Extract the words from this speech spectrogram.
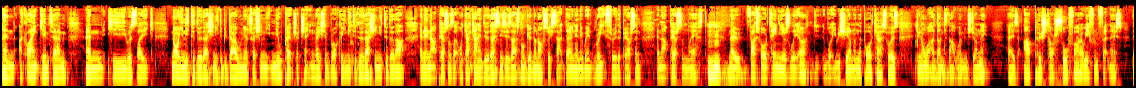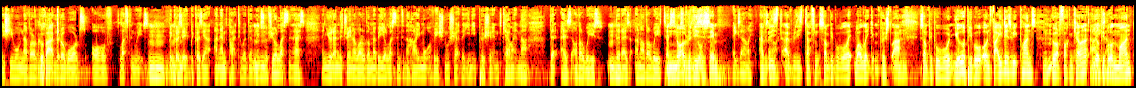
and a client came to him and he was like, No, you need to do this, you need to be down on your nutrition, you need meal prep your chicken, rice and broccoli, you need to do this, you need to do that. And then that person's like, Look, I can't do this and he says, That's not good enough. So he sat down and he went right through the person and that person left. Mm-hmm. Now, fast forward ten years later, what he was sharing on the podcast was, Do you know what I'd done to that woman's journey? Is I pushed her so far away from fitness that she will never Go back. the rewards of lifting weights Mm-hmm, because it because an impact to it. didn't it? So if you're listening to this and you're in the trainer world, or maybe you're listening to the high motivational shit that you need to push it and kill it and that, there is other ways. There is another way to. Mm-hmm. And not everybody's the same. Exactly. Everybody's exactly. everybody's different. Some people will like, will like getting pushed like that. Some people won't. You're the people on five days a week plans who are fucking killing it. You're the people exactly. on one.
